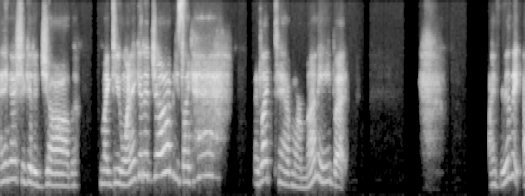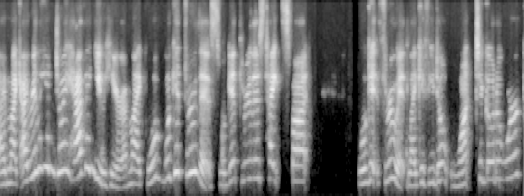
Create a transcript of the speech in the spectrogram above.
I think I should get a job. I'm like, do you want to get a job? He's like, ah, I'd like to have more money, but I really, I'm like, I really enjoy having you here. I'm like, we'll, we'll get through this. We'll get through this tight spot we'll get through it. Like if you don't want to go to work,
